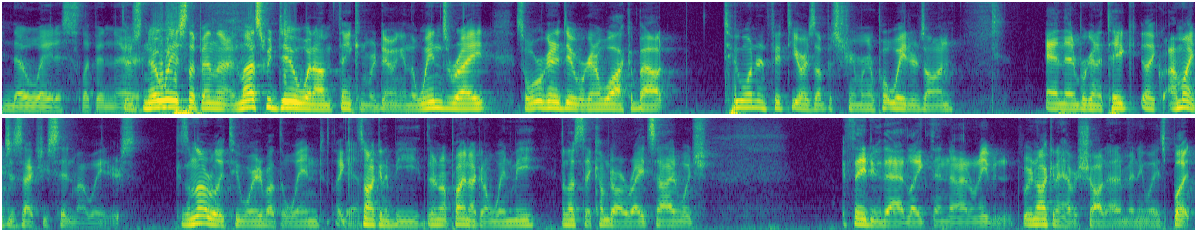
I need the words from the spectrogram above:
No way to slip in there. there's no way to slip in there unless we do what I'm thinking we're doing. And the wind's right, so what we're gonna do, we're gonna walk about 250 yards up a stream. We're gonna put waders on, and then we're gonna take like I might just actually sit in my waders because I'm not really too worried about the wind. Like it's not gonna be, they're not probably not gonna wind me unless they come to our right side, which if they do that, like then I don't even we're not gonna have a shot at them anyways. But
